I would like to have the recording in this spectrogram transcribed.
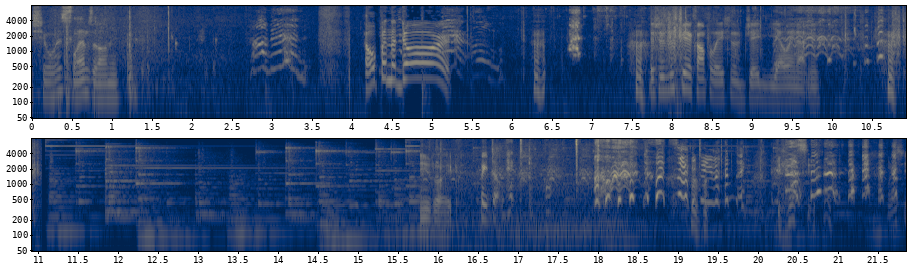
She always slams it on me. Come in. Open the door! Oh. This should just be a compilation of Jade yelling at me. He's like, Wait, don't. Hey. Do you what is she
